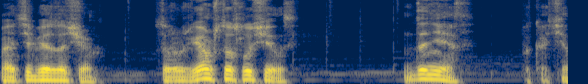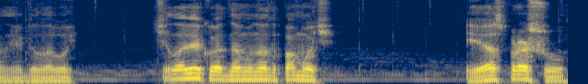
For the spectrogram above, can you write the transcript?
«А тебе зачем? С ружьем что случилось?» «Да нет», – покачал я головой. «Человеку одному надо помочь». Я спрошу.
